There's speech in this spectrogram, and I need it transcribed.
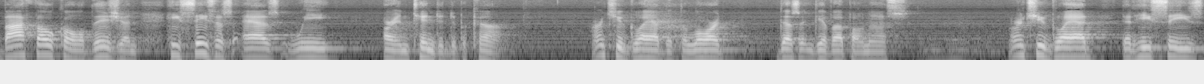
bifocal vision. He sees us as we are intended to become. Aren't you glad that the Lord doesn't give up on us? Aren't you glad that He sees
